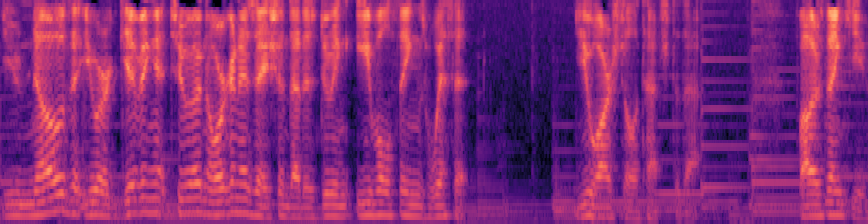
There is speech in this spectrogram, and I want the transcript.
you know that you are giving it to an organization that is doing evil things with it. You are still attached to that. Father, thank you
